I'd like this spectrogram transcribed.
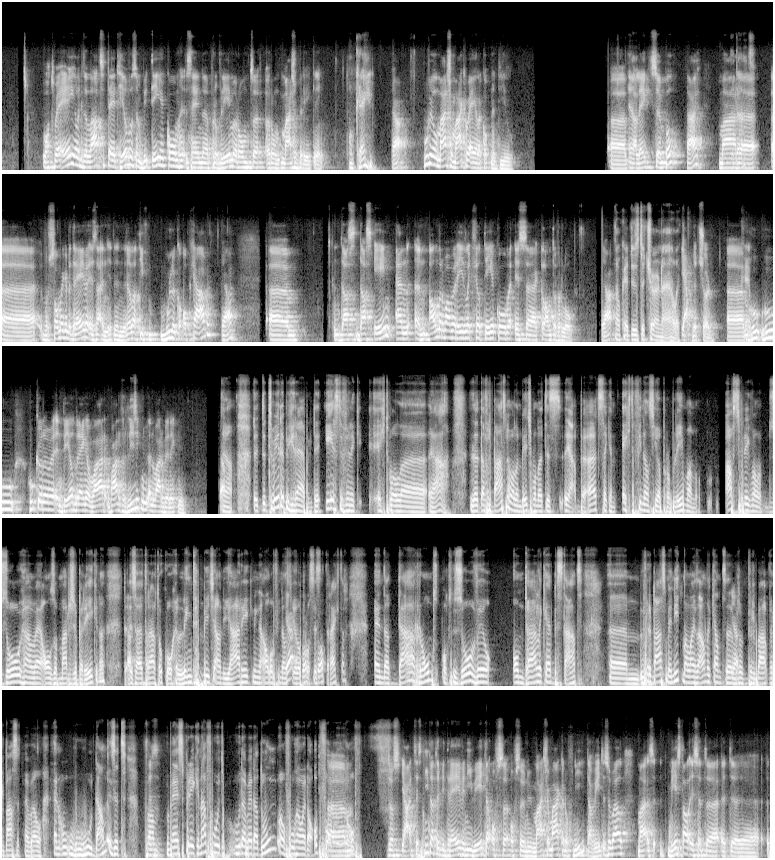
wat we eigenlijk de laatste tijd heel veel zijn tegengekomen zijn uh, problemen rond, uh, rond margeberekening. Oké. Ja. Hoeveel marge maken we eigenlijk op een deal? Uh, Dat lijkt simpel, hè? maar voor sommige bedrijven is dat een, een relatief moeilijke opgave. Ja? Um, dat is één. En een ander wat we redelijk veel tegenkomen is klantenverloop. Ja. Oké, dus de churn eigenlijk. Ja, de churn. Um, hoe, hoe, hoe kunnen we in beeld brengen waar, waar verlies ik nu en waar win ik nu? Ja, ja. De, de, tweede begrijp ik. De eerste vind ik echt wel, uh, ja, dat, dat, verbaast me wel een beetje, want het is ja, bij uitstek een echt financieel probleem. Van afspreken van zo gaan wij onze marge berekenen. Dat is uiteraard ook wel gelinkt een beetje aan de jaarrekeningen, alle financiële ja, processen erachter. En dat daar rond nog zoveel onduidelijkheid bestaat. Um, verbaast mij niet, maar langs de andere kant uh, verbaast het mij wel. En hoe, hoe dan? Is het van dus- wij spreken af hoe, het, hoe dat wij dat doen, of hoe gaan wij dat opvolgen? Um, of? Dus ja, het is niet dat de bedrijven niet weten of ze, of ze nu marge maken of niet, dat weten ze wel. Maar meestal is het, uh, het, uh, het,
